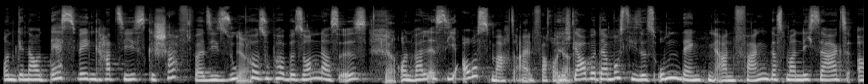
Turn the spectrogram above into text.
Und genau deswegen hat sie es geschafft, weil sie super, Ja. super besonders ist Ja. und weil es sie ausmacht einfach. Und Ja. ich glaube, da muss dieses Umdenken anfangen, dass man nicht sagt, oh,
